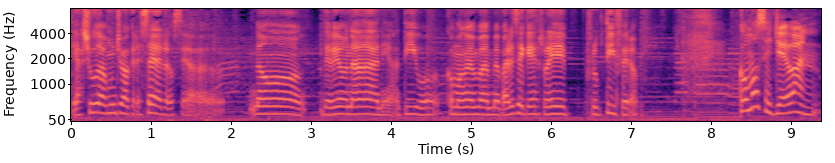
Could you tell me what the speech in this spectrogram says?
te ayuda mucho a crecer, o sea, no le veo nada negativo, como que me, parece que es re fructífero. ¿Cómo se llevan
